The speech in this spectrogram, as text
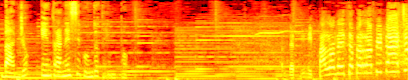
Baggio entra nel secondo tempo. Albertini, pallonetto per Robby Baggio,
